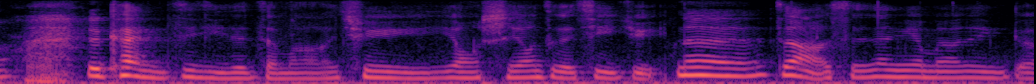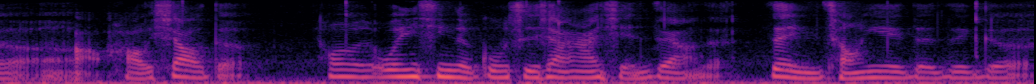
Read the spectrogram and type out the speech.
就看你自己的怎么去用使用这个器具。那郑老师，那你有没有那个呃好好笑的或者温馨的故事，像阿贤这样的，在你从业的这个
